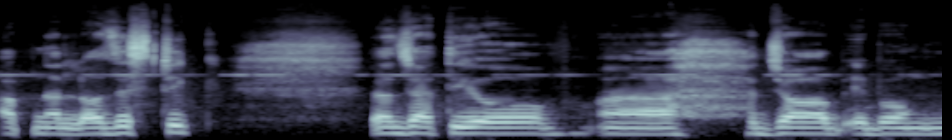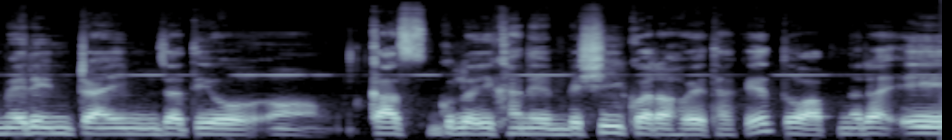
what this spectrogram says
আপনার লজিস্টিক জাতীয় জব এবং মেরিন টাইম জাতীয় কাজগুলো এখানে বেশি করা হয়ে থাকে। তো আপনারা এই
